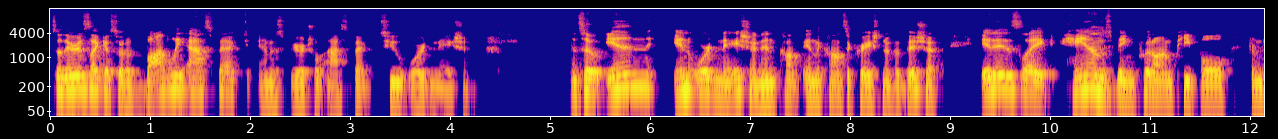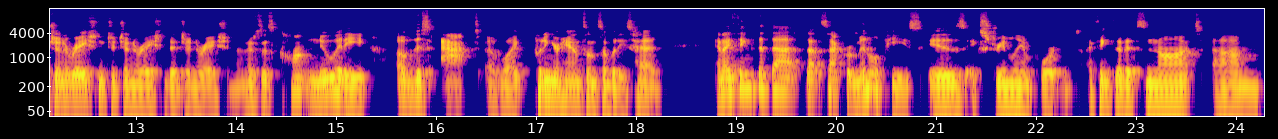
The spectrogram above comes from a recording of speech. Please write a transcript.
So there is like a sort of bodily aspect and a spiritual aspect to ordination. And so in in ordination, in in the consecration of a bishop, it is like hands being put on people from generation to generation to generation. And there's this continuity of this act of like putting your hands on somebody's head. And I think that that, that sacramental piece is extremely important. I think that it's not, um,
